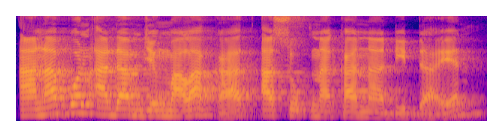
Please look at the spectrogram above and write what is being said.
Anapun Adam jeung malakat asupna kana didain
